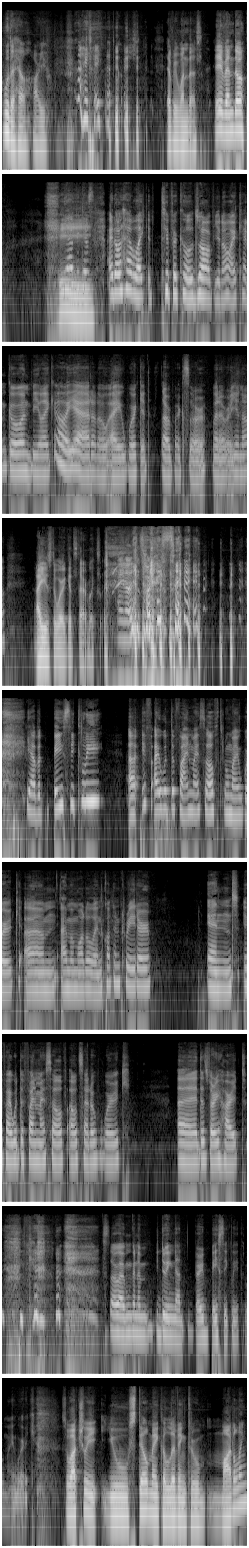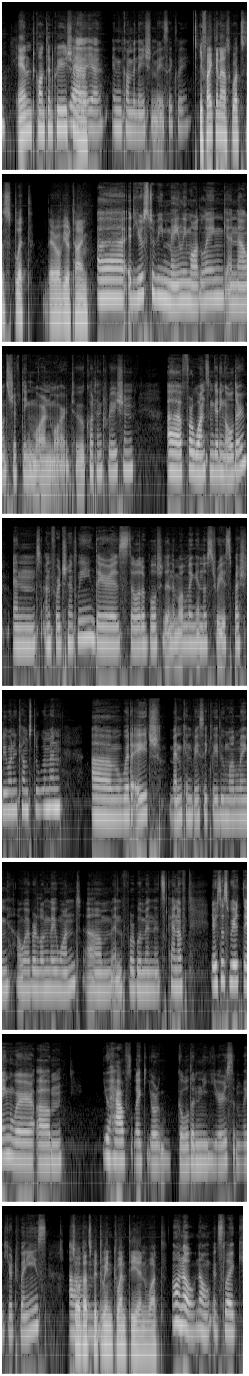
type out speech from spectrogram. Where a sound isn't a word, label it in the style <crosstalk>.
Who the hell are you? <laughs> I hate that question. <laughs> Everyone does. Hey, Vendo. Yeah, because I don't have like a typical job, you know. I can't go and be like, oh yeah, I don't know, I work at Starbucks or whatever, you know. I used to work at Starbucks. I know that's what I <laughs> said. yeah, but basically, uh, if I would define myself through my work, um, I'm a model and content creator. And if I would define myself outside of work, uh, that's very hard. <laughs> so I'm gonna be doing that very basically through my work. so actually, you still make a living through modeling and content creation. Yeah, yeah, in combination basically. If I can ask, what's the split there of your time? Uh, it used to be mainly modeling, and now it's shifting more and more to content creation. Uh, for once, I'm getting older, and unfortunately, there is still a lot of bullshit in the modeling industry, especially when it comes to women. Um, with age, men can basically do modeling however long they want, um, and for women, it's kind of there's this weird thing where um, you have like your golden years in like your twenties. so that's Um, between 20 and what? Oh no, no, it's like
